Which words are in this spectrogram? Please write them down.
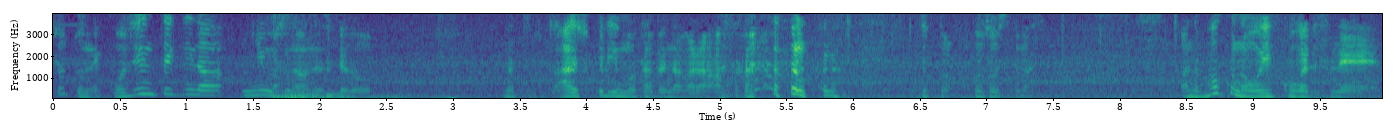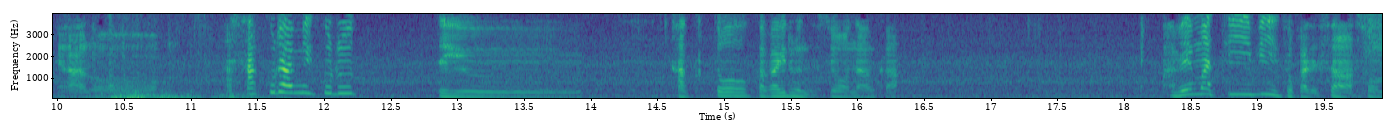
ちょっとね、個人的なニュースなんですけど、ちょっとアイスクリームを食べながら朝からちょっと放送してます。あの、僕の甥っ子がですね、あの、朝倉未来っていう格闘家がいるんですよ、なんか。アベマ TV とかでさ、その、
